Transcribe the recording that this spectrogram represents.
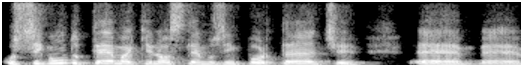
O segundo tema que nós temos importante, é, é,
